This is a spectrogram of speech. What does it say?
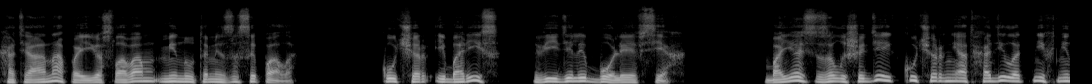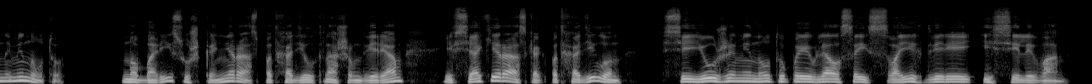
хотя она, по ее словам, минутами засыпала. Кучер и Борис видели более всех. Боясь за лошадей, кучер не отходил от них ни на минуту. Но Борисушка не раз подходил к нашим дверям, и всякий раз, как подходил он, сию же минуту появлялся из своих дверей и Селиван.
